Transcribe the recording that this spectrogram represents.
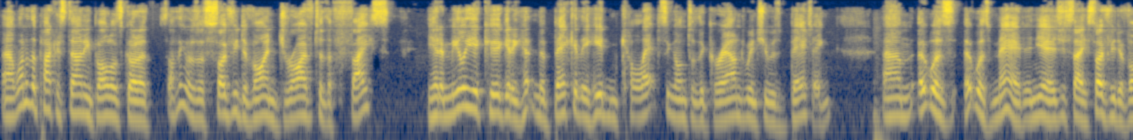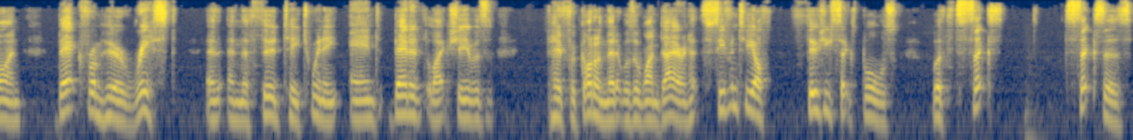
Uh, one of the Pakistani bowlers got a, I think it was a Sophie Devine drive to the face. You had Amelia Kerr getting hit in the back of the head and collapsing onto the ground when she was batting. Um, it was it was mad. And yeah, as you say, Sophie Devine back from her rest in, in the third T20 and batted like she was had forgotten that it was a one dayer and hit 70 off 36 balls with six sixes,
